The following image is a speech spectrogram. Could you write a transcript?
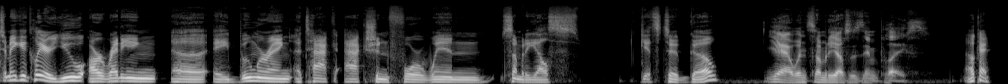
To make it clear, you are readying uh, a boomerang attack action for when somebody else gets to go. Yeah, when somebody else is in place. Okay.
